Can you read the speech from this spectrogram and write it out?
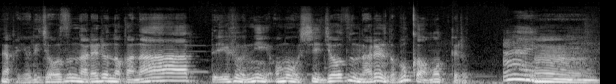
なんかより上手になれるのかなっていうふうに思うし上手になれると僕は思ってる。うん。うん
